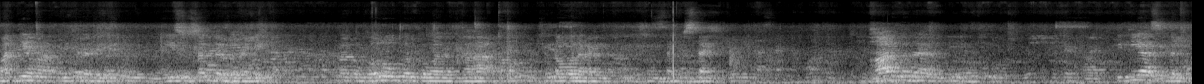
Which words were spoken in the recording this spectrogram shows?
ಮಾಧ್ಯಮ ಮಿತ್ರರಿಗೆ ಈ ಸುಸಂದರ್ಭದಲ್ಲಿ ನಾನು ಗೌರವಪೂರ್ವಕವಾದಂತಹ ನಮನಗಳನ್ನು ಭಾರತದ ಇತಿಹಾಸದಲ್ಲಿ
